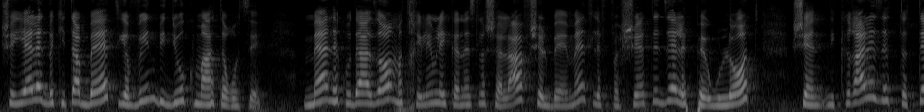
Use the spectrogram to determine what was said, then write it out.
שילד בכיתה ב' יבין בדיוק מה אתה רוצה. מהנקודה הזו מתחילים להיכנס לשלב של באמת לפשט את זה לפעולות שנקרא לזה תתי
